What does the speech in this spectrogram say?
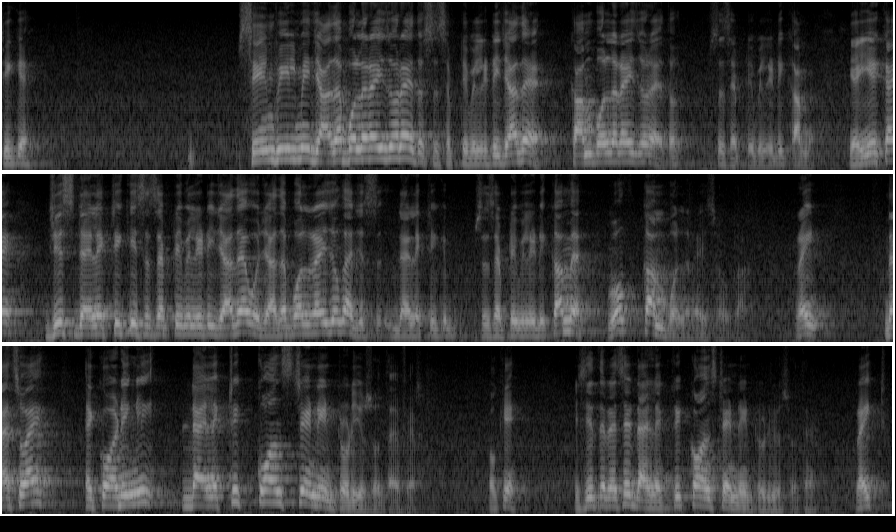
ठीक है? सेम फ़ील्ड में ज़्यादा पोलराइज हो रहा है तो ससेप्टिबिलिटी ज़्यादा है कम पोलराइज हो रहा है तो ससेप्टिबिलिटी कम है. या ये कहे जिस डायलेक्ट्रिक की ससेप्टिबिलिटी ज़्यादा है, वो ज़्यादा पोलराइज होगा, जिस डायलेक्ट्रिक की ससेप्टिबिलिटी कम है, वो कम पोलराइज होगा. Right that's why accordingly dielectric constant introduce होता है फिर। Okay okay? इसी तरह से डायलैक्ट्रिक कॉन्स्टेंट इंट्रोड्यूस होता है। Right right?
